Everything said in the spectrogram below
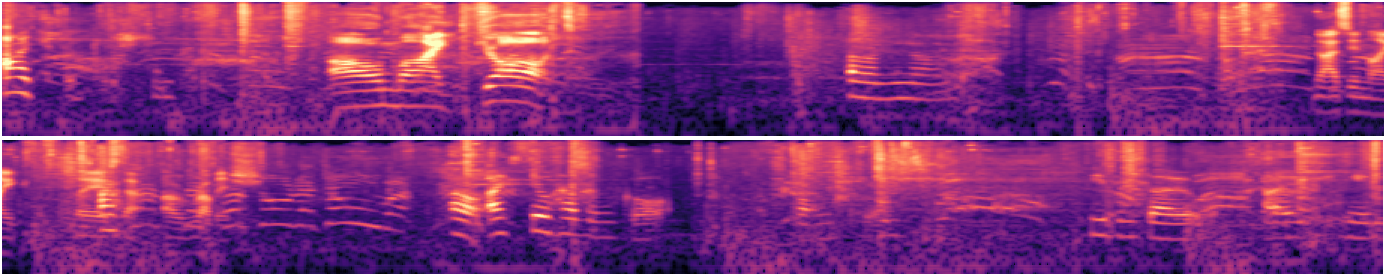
I think it's stupid. Oh my god! Oh no. No, as in like players that are rubbish. Oh, I still haven't got. Even though I nearly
